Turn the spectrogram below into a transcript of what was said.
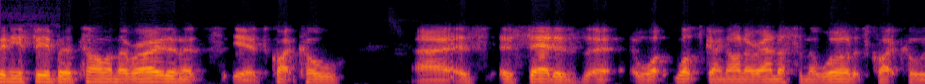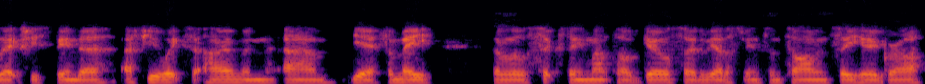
spending a fair bit of time on the road, and it's yeah, it's quite cool. Uh, as as sad as uh, what what's going on around us in the world, it's quite cool to actually spend a, a few weeks at home. And um, yeah, for me, got a little 16 month old girl, so to be able to spend some time and see her grow up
